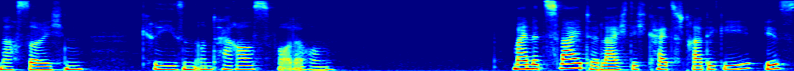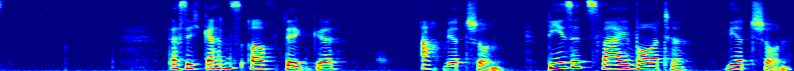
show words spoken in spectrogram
nach solchen Krisen und Herausforderungen. Meine zweite Leichtigkeitsstrategie ist, dass ich ganz oft denke, ach wird schon. Diese zwei Worte, wird schon.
